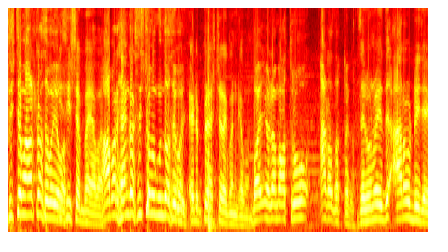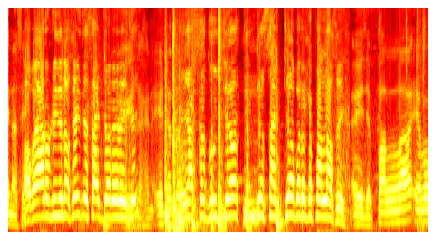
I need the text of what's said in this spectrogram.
সিস্টেম আরেকটা আছে ভাই আবার। সিস্টেম ভাই আবার? আবার হ্যাঙ্গার সিস্টেমও কিন্তু আছে ভাই। এটা প্রাইসটা রাখবেন কেমন? ভাই এটা মাত্র আট হাজার টাকা। যেমন এতে আরও ডিজাইন আছে। হ্যাঁ ভাই আরও ডিজাইন আছে এই যে সাইড ডয়ারের এই যে। দেখেন এটা তো একটা দুইটা তিনটা চারটা আবার একটা পাল্লা আছে। এই যে পাল্লা এবং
